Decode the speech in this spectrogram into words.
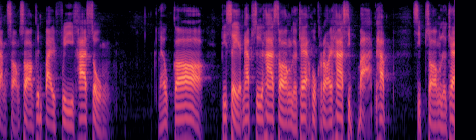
สั่ง 2 ซองขึ้นไปฟรีค่าส่ง แล้วก็พิเศษนะครับซื้อ 5 ซองเหลือแค่ 650 บาทนะครับ10 ซองเหลือแค่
